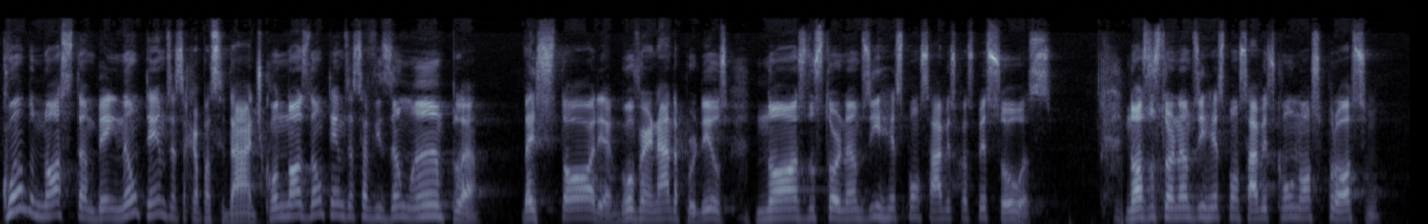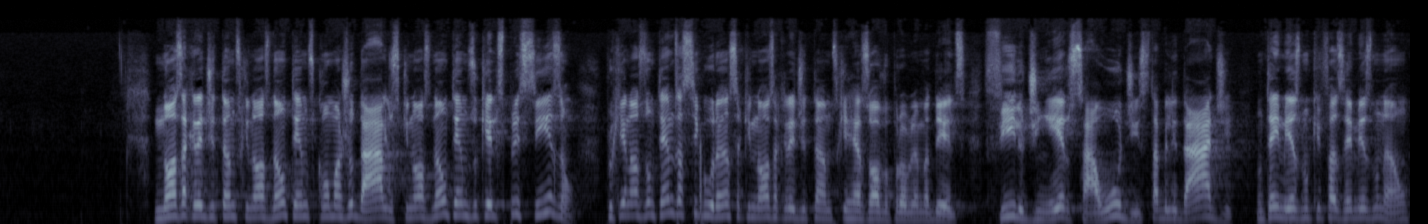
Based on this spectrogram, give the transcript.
Quando nós também não temos essa capacidade, quando nós não temos essa visão ampla da história governada por Deus, nós nos tornamos irresponsáveis com as pessoas. Nós nos tornamos irresponsáveis com o nosso próximo. Nós acreditamos que nós não temos como ajudá-los, que nós não temos o que eles precisam, porque nós não temos a segurança que nós acreditamos que resolve o problema deles. Filho, dinheiro, saúde, estabilidade, não tem mesmo o que fazer mesmo não.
